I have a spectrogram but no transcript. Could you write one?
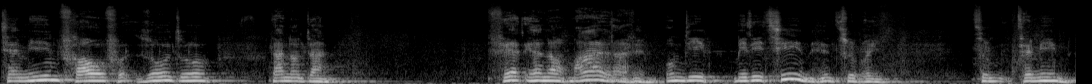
Termin, Frau so und so, dann und dann. Fährt er nochmal dahin, um die Medizin hinzubringen zum Termin.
